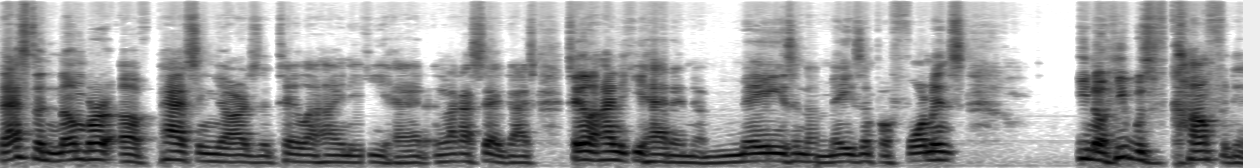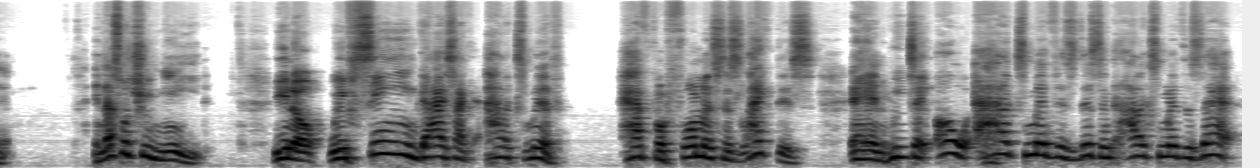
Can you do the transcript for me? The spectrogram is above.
That's the number of passing yards that Taylor Heinicke had. And like I said, guys, Taylor Heinicke had an amazing, amazing performance. You know, he was confident, and that's what you need. You know, we've seen guys like Alex Smith have performances like this. And we say, oh, Alex Smith is this and Alex Smith is that.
